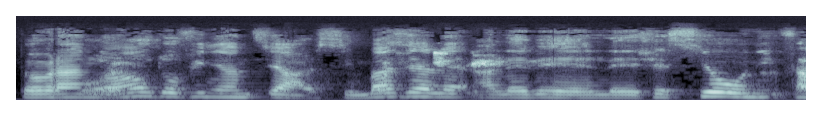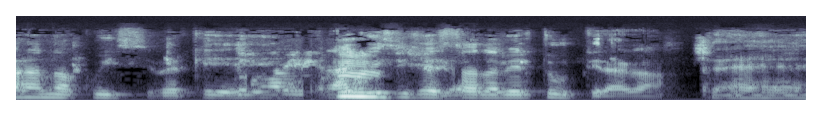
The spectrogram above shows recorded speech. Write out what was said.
dovranno autofinanziarsi in base alle, alle- alle cessioni faranno acquisti perché la crisi c'è stata per tutti raga. Cioè,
